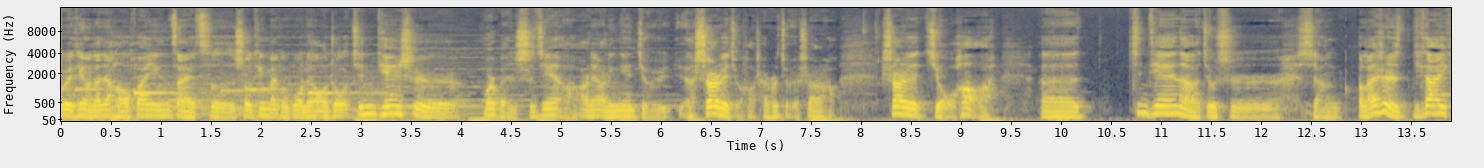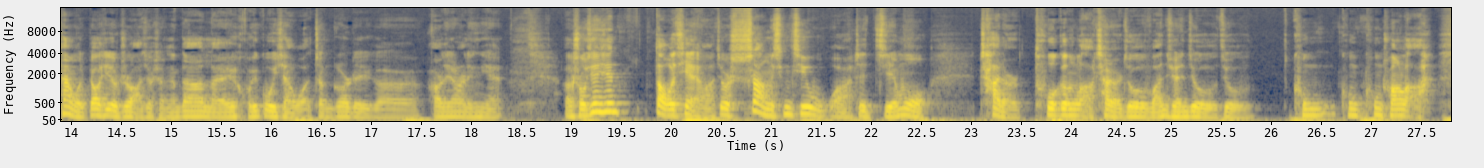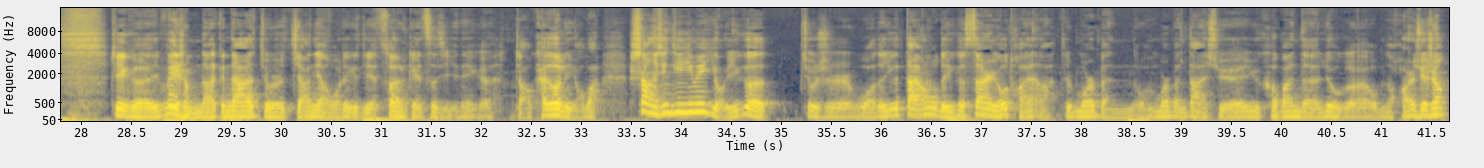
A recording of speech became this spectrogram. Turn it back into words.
各位听友，大家好，欢迎再次收听麦克郭聊澳洲。今天是墨尔本时间啊，二零二零年九月呃十二月九号，差不多九月十二号，十二月九号啊。呃，今天呢，就是想本来是你大家一看我的标题就知道啊，就想跟大家来回顾一下我整个这个二零二零年。呃，首先先道个歉啊，就是上个星期五啊，这节目差点拖更了，差点就完全就就空空空窗了啊。这个为什么呢？跟大家就是讲讲，我这个也算是给自己那个找开脱理由吧。上个星期因为有一个就是我的一个大洋路的一个三日游团啊，就是墨尔本我们墨尔本大学预科班的六个我们的华人学生，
